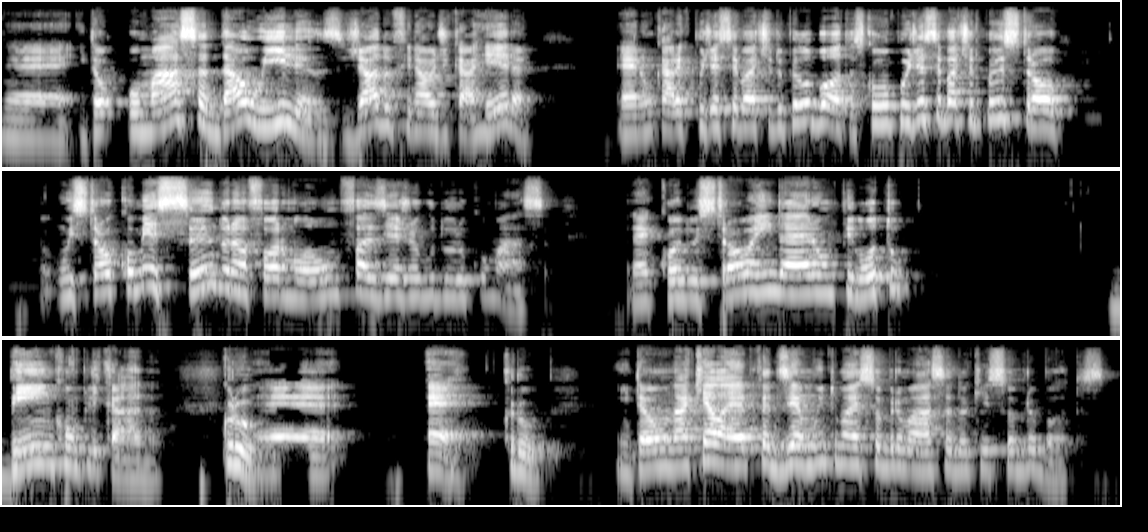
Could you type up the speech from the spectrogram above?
É, então, o Massa da Williams, já do final de carreira, era um cara que podia ser batido pelo Bottas, como podia ser batido pelo Stroll. O Stroll, começando na Fórmula 1, fazia jogo duro com o Massa. Né, quando o Stroll ainda era um piloto bem complicado. Cru. É, é cru. Então, naquela época, dizia muito mais sobre o Massa do que sobre o Bottas.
